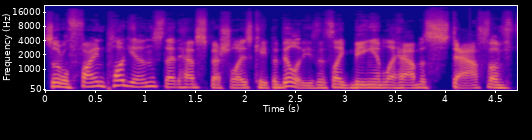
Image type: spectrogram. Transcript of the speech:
So it'll find plugins that have specialized capabilities. It's like being able to have a staff of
